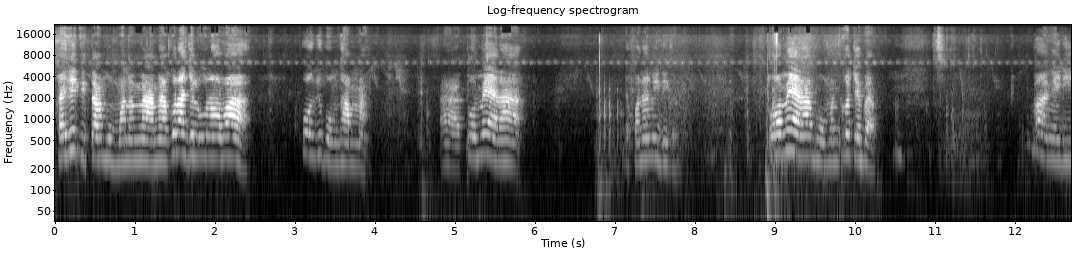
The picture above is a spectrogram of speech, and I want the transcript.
ใครที่ติดตามผมมานานๆนะก็น่าจะรู้นะว่า พวกที่ผมทำอะ อ่า ตัวแม่นะฮะเดี๋ยวขอนั่งนี่ดีก่อนตัวแม่นะผมมันก็จะแบบว่าไงดี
